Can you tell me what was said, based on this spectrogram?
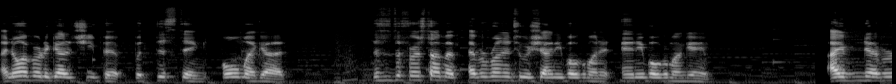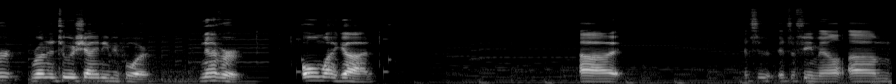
I know I've already got a Cheepip, but this thing, oh my god. This is the first time I've ever run into a shiny Pokemon in any Pokemon game. I've never run into a shiny before. Never. Oh my god. Uh, it's a, it's a female. Um,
